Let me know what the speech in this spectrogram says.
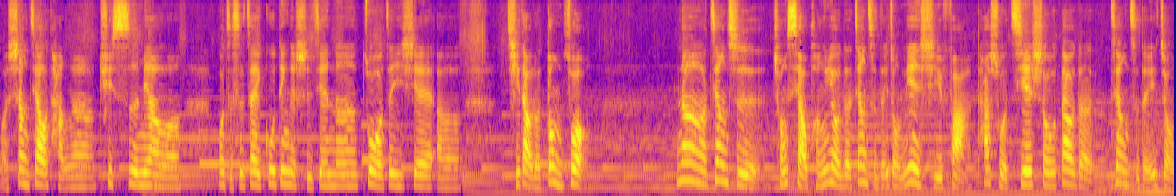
呃，上教堂啊，去寺庙啊，或者是在固定的时间呢，做这一些呃祈祷的动作。那这样子，从小朋友的这样子的一种练习法，他所接收到的这样子的一种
